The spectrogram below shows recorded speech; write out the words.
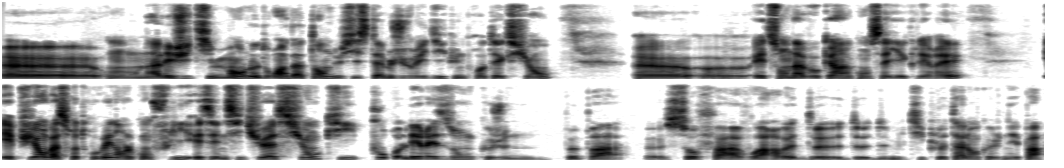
euh, on a légitimement le droit d'attendre du système juridique une protection euh, euh, et de son avocat un conseil éclairé. Et puis on va se retrouver dans le conflit, et c'est une situation qui, pour les raisons que je ne peux pas, euh, sauf à avoir euh, de, multiples talents que je n'ai pas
